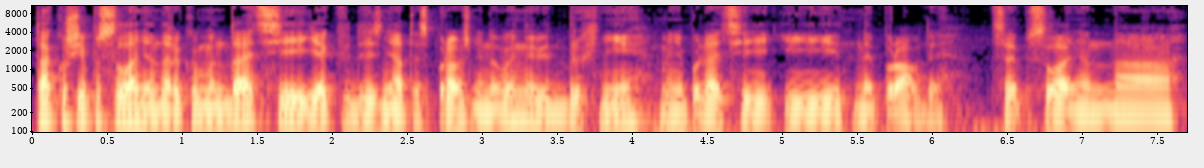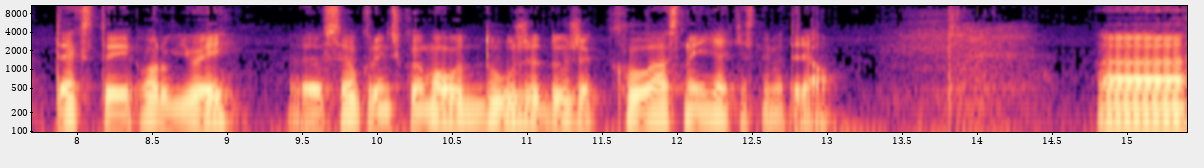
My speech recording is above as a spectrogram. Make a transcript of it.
Також є посилання на рекомендації, як відрізняти справжні новини від брехні, маніпуляції і неправди. Це посилання на тексти Org.ua, е, все українською мовою. Дуже-дуже класний і якісний матеріал. Е,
